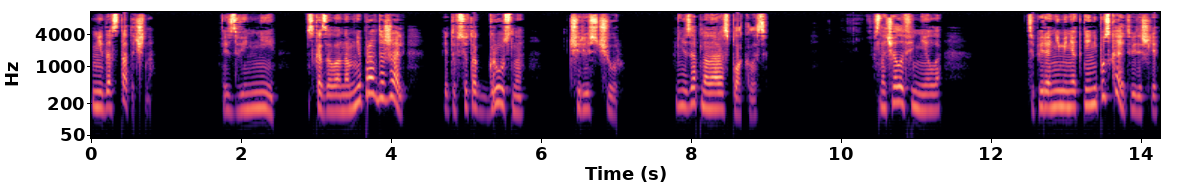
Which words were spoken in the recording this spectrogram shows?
недостаточно. «Извини», — сказала она, — «мне правда жаль, это все так грустно, чересчур. Внезапно она расплакалась. Сначала Финелла. Теперь они меня к ней не пускают, видишь ли.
